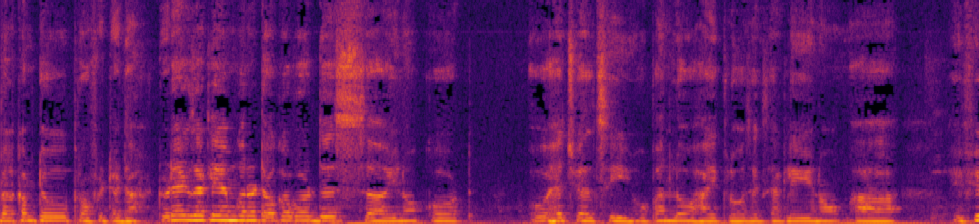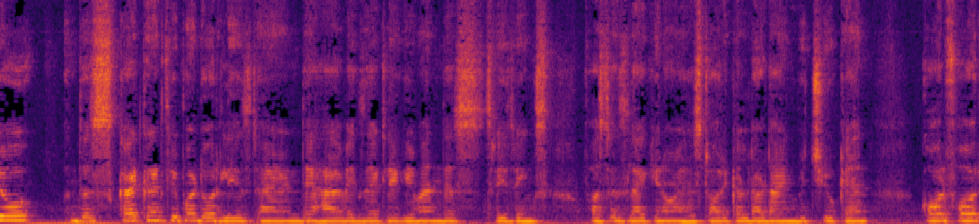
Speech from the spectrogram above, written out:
welcome to Profit Adda today exactly i'm going to talk about this uh, you know quote ohlc open low high close exactly you know uh, if you this kite connect 3.0 released and they have exactly given this three things. First is like you know historical data in which you can call for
